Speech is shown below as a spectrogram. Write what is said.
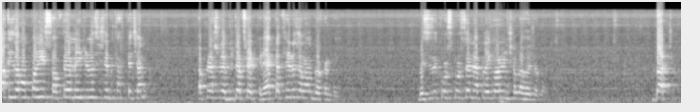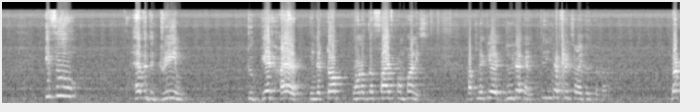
পাকিজা কোম্পানির সফটওয়্যার মেইনটেন্যান্স হিসেবে থাকতে চান, আপনি আসলে দুটা থ্রেড কেন একটা থ্রেডও চালানোর দরকার নেই। বেসিসে কোর্স করছেন অ্যাপ্লাই করেন ইনশাল্লাহ হয়ে যাবে। But if you have the dream to get hired in the top one of the five companies আপনাকে দুইটা কেন, তিনটা থ্রেড চালাইতে হতে পারে। বাট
